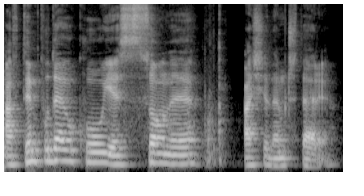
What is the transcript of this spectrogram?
A w tym pudełku jest Sony A7 IV.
